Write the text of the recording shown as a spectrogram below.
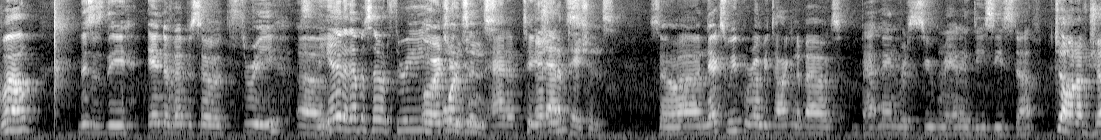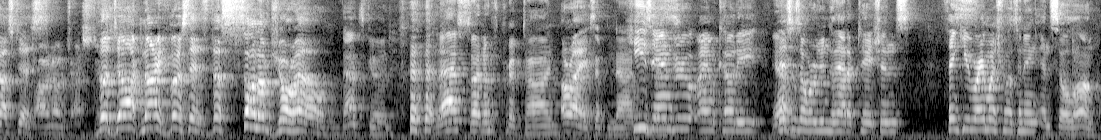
Well, this is the end of episode three. Of the end of episode three, Origins, Origins and adaptations. and adaptations. So uh, next week we're going to be talking about Batman versus Superman and DC stuff. Dawn of Justice. Oh no, Josh. The Dark Knight versus the Son of Jor-El. That's good. Last son of Krypton. All right. Except not. He's because- Andrew. I am Cody. Yeah. This is Origins and Adaptations. Thank you very much for listening, and so long.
